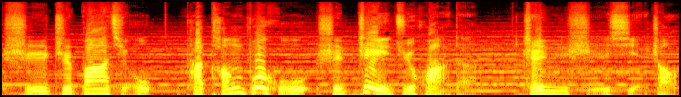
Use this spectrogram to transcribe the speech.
十之八九，他唐伯虎是这句话的真实写照。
